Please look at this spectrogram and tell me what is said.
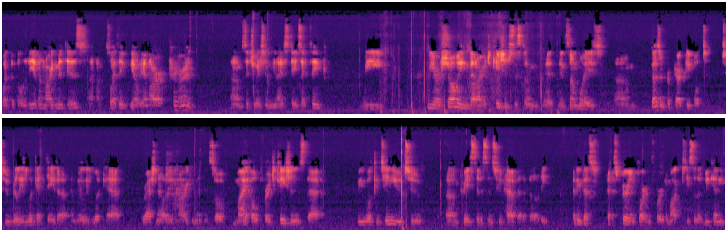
what the validity of an argument is. Uh, so I think you know in our current um, situation in the United States, I think we we are showing that our education system, i- in some ways, um, doesn't prepare people to, to really look at data and really look at rationality of an argument. And so, my hope for education is that we will continue to um, create citizens who have that ability. I think that's that's very important for a democracy, so that we can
